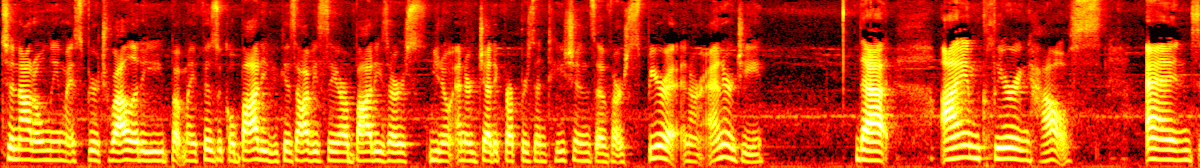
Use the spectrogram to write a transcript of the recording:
to not only my spirituality but my physical body because obviously our bodies are you know energetic representations of our spirit and our energy that i am clearing house. And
